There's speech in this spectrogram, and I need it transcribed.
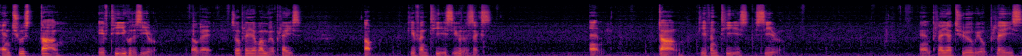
and choose down if t equal to 0, okay? So player 1 will place up given t is equal to 6 and down given t is 0 and player 2 will place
